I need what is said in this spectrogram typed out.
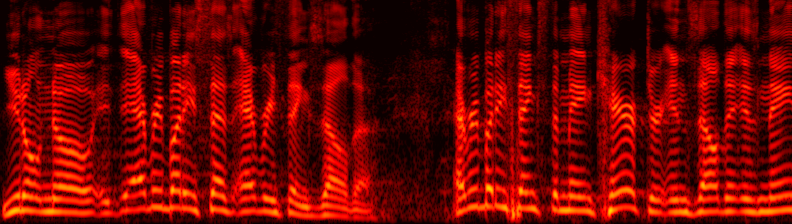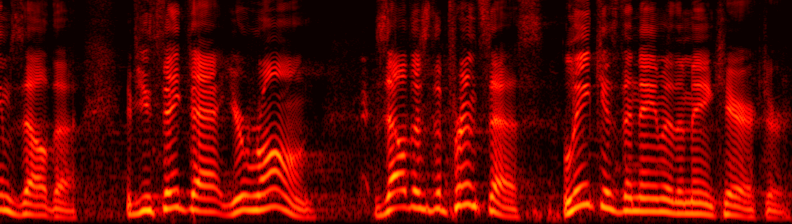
You don't know. Everybody says everything Zelda. Everybody thinks the main character in Zelda is named Zelda. If you think that, you're wrong. Zelda's the princess. Link is the name of the main character.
